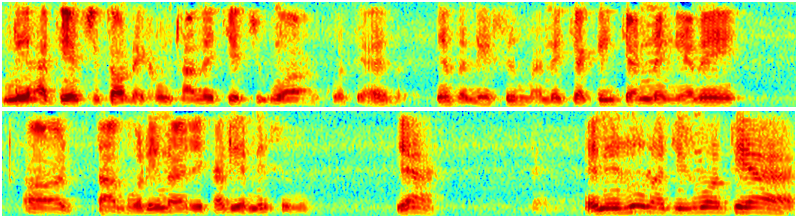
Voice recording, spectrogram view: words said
nữa hai cái chỉ tao để không tham để chế chủ à của thế nhớ mà nên xưng mà nên cho kinh trần này nghe đây ờ ta bỏ đi nay thì cái điện nên xưng yeah nên lúc nào chỉ mua giờ ya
